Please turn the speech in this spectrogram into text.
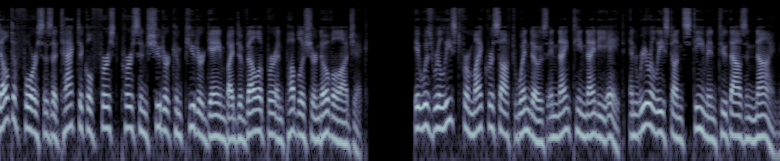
Delta Force is a tactical first-person shooter computer game by developer and publisher Novalogic. It was released for Microsoft Windows in 1998, and re-released on Steam in 2009.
